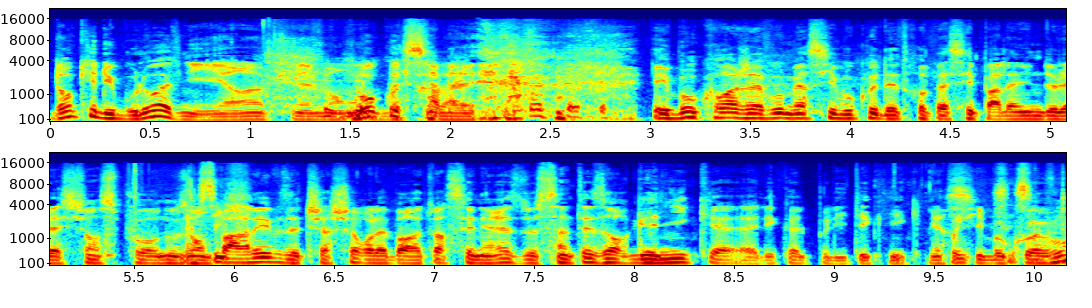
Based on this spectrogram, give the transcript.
Donc il y a du boulot à venir, hein, finalement. Beaucoup de travail. Et bon courage à vous. Merci beaucoup d'être passé par la une de la science pour nous en parler. Vous êtes chercheur au laboratoire CNRS de synthèse organique à l'école polytechnique. Merci beaucoup à vous.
